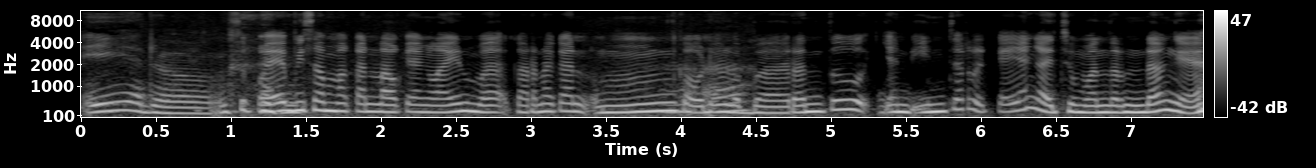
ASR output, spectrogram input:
iya dong. supaya bisa makan lauk yang lain, Mbak. Karena kan hmm kalau udah lebaran tuh yang diincer kayaknya nggak cuma rendang ya.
